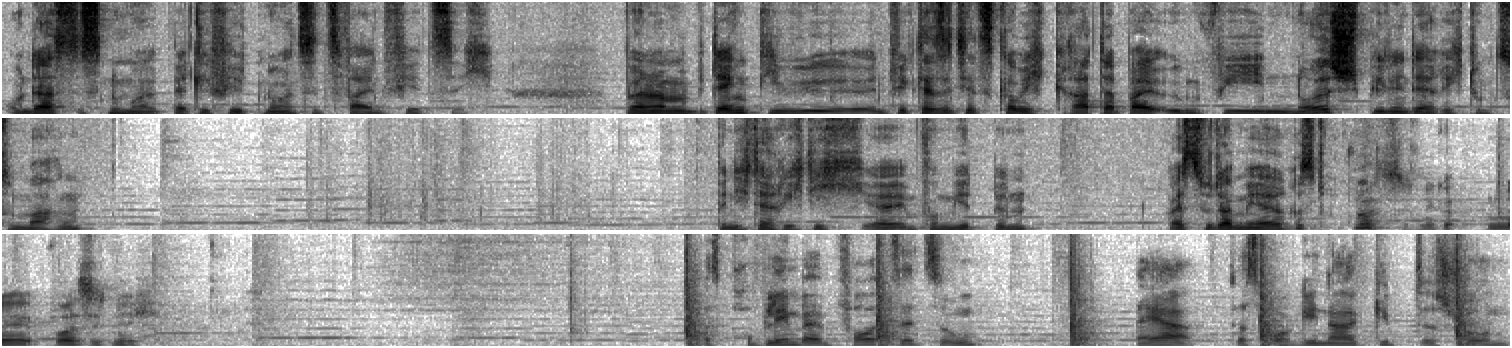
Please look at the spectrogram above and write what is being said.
Und das ist nun mal Battlefield 1942. Wenn man bedenkt, die Entwickler sind jetzt, glaube ich, gerade dabei, irgendwie ein neues Spiel in der Richtung zu machen. Wenn ich da richtig äh, informiert bin. Weißt du da mehreres drüber? Weiß ich nicht. Nee, weiß ich nicht. Das Problem beim Fortsetzung, naja, das Original gibt es schon.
